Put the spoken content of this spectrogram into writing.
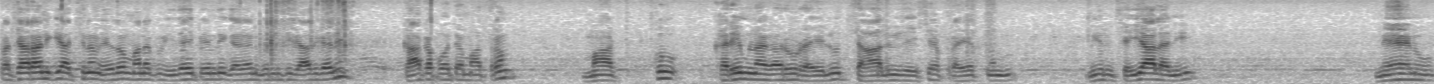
ప్రచారానికి వచ్చినాం ఏదో మనకు ఇదైపోయింది గదాని గురించి కాదు కానీ కాకపోతే మాత్రం మాకు కరీంనగర్ రైలు చాలు చేసే ప్రయత్నం మీరు చెయ్యాలని నేను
